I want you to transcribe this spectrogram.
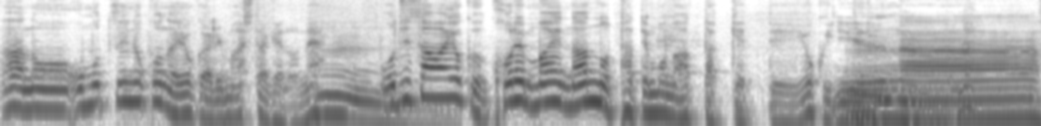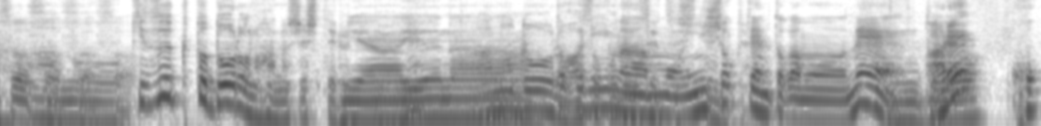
あのおもついのコーナーよくありましたけどね、ん。おじさんはよくこれ前何の建物あったっけってよく言ってる言うなそうそうそうあのそう気づくと道路の話してるっていう、ね、いや言うなあの道路あ特にそこで今もう飲食店とかもねあれ？こ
